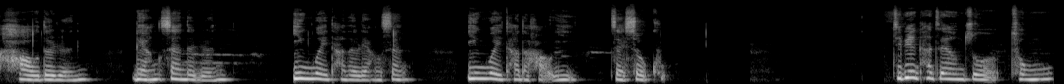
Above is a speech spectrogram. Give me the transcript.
好的人，良善的人，因为他的良善，因为他的好意，在受苦。即便他这样做，从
